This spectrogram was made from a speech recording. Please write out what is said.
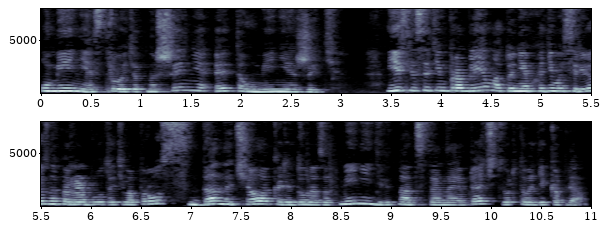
Умение строить отношения – это умение жить. Если с этим проблема, то необходимо серьезно проработать вопрос до начала коридора затмений 19 ноября 4 декабря.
